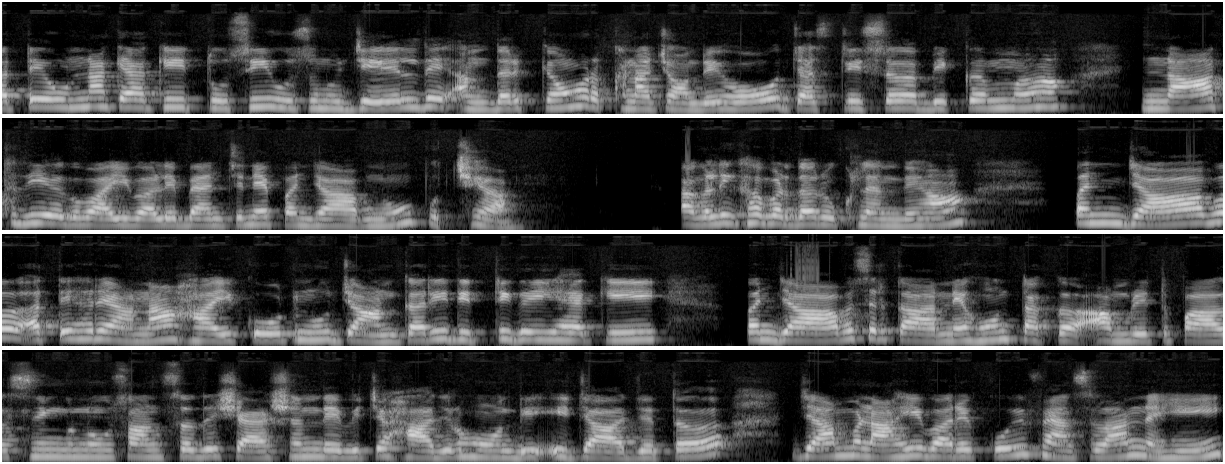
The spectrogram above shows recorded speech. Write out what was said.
ਅਤੇ ਉਹਨਾਂ ਕਿਹਾ ਕਿ ਤੁਸੀਂ ਉਸ ਨੂੰ ਜੇਲ੍ਹ ਦੇ ਅੰਦਰ ਕਿਉਂ ਰੱਖਣਾ ਚਾਹੁੰਦੇ ਹੋ? ਜਸਟਿਸ ਵਿਕਰਮ ਨਾਥ ਦੀ ਅਗਵਾਈ ਵਾਲੇ ਬੈਂਚ ਨੇ ਪੰਜਾਬ ਨੂੰ ਪੁੱਛਿਆ। ਅਗਲੀ ਖਬਰ ਦਾ ਰੁਖ ਲੈਂਦੇ ਹਾਂ। ਪੰਜਾਬ ਅਤੇ ਹਰਿਆਣਾ ਹਾਈ ਕੋਰਟ ਨੂੰ ਜਾਣਕਾਰੀ ਦਿੱਤੀ ਗਈ ਹੈ ਕਿ ਪੰਜਾਬ ਸਰਕਾਰ ਨੇ ਹੁਣ ਤੱਕ ਅੰਮ੍ਰਿਤਪਾਲ ਸਿੰਘ ਨੂੰ ਸੰਸਦ ਸੈਸ਼ਨ ਦੇ ਵਿੱਚ ਹਾਜ਼ਰ ਹੋਣ ਦੀ ਇਜਾਜ਼ਤ ਜਾਂ ਮਨਾਹੀ ਬਾਰੇ ਕੋਈ ਫੈਸਲਾ ਨਹੀਂ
